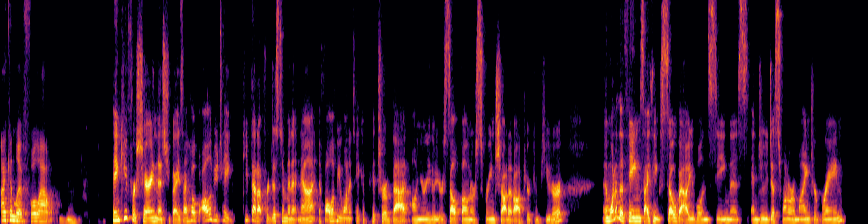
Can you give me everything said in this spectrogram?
I can live full out. Mhm. Thank you for sharing this, you guys. I hope all of you take keep that up for just a minute, Nat. If all of you want to take a picture of that on your either your cell phone or screenshot it off your computer. And one of the things I think so valuable in seeing this, and do you just want to remind your brain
